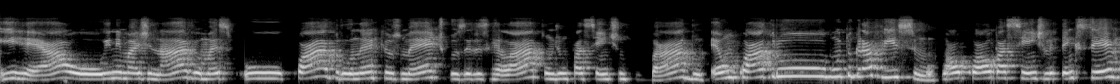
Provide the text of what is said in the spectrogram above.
irreal ou inimaginável, mas o quadro, né, que os médicos eles relatam de um paciente intubado é um quadro muito gravíssimo, ao qual o paciente ele tem que ser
